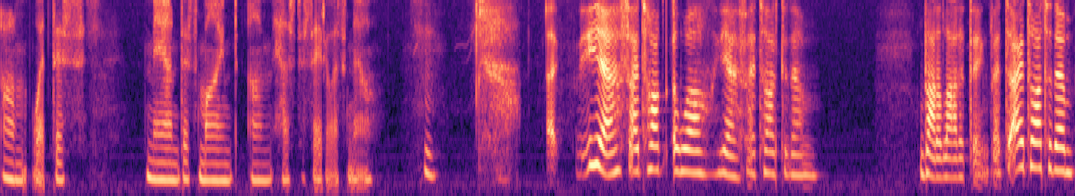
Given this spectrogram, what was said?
um, what this man, this mind, um, has to say to us now? Yes, I talked. uh, Well, yes, I talked to them about a lot of things. I, I talked to them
